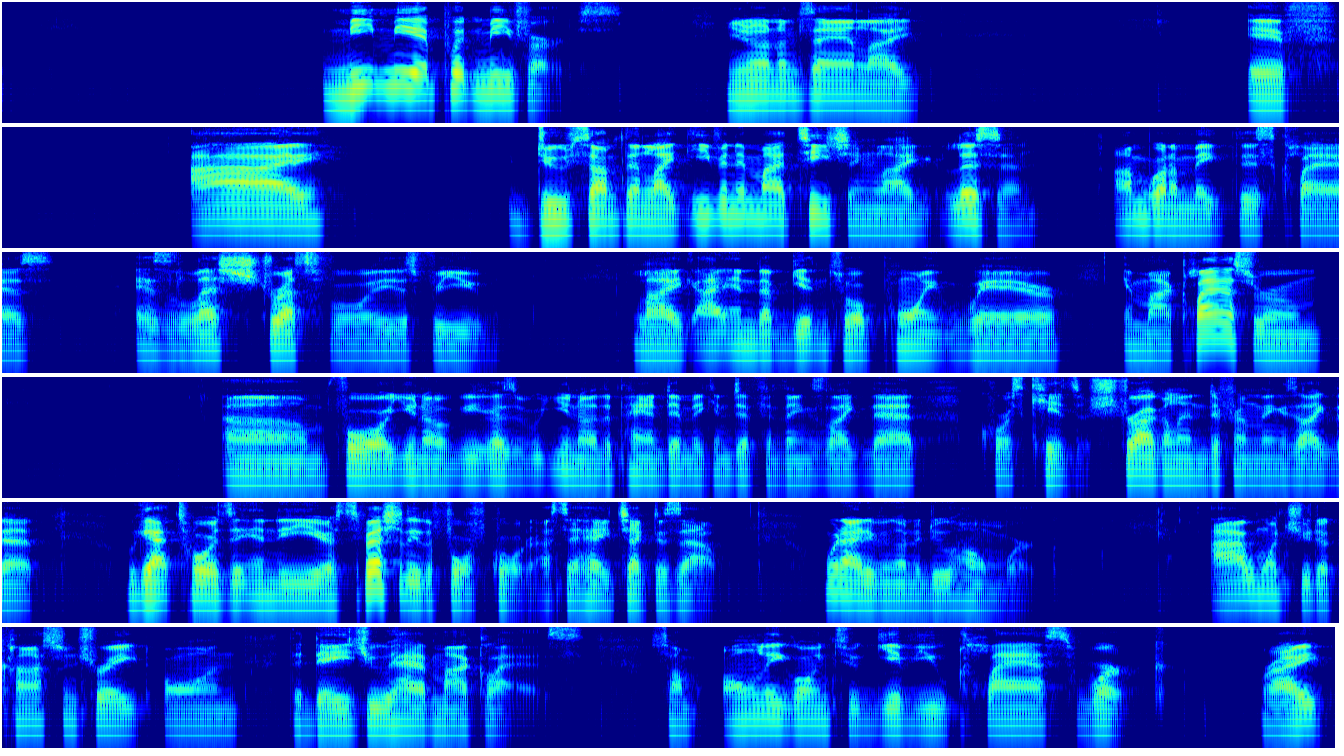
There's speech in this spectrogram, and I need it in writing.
meet me at putting me first. You know what I'm saying? Like if I do something like even in my teaching, like, listen, I'm gonna make this class as less stressful as it is for you. Like I end up getting to a point where in my classroom, um, for you know because you know the pandemic and different things like that. Of course, kids are struggling, different things like that. We got towards the end of the year, especially the fourth quarter. I said, hey, check this out. We're not even going to do homework. I want you to concentrate on the days you have my class. So I'm only going to give you class work, right?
